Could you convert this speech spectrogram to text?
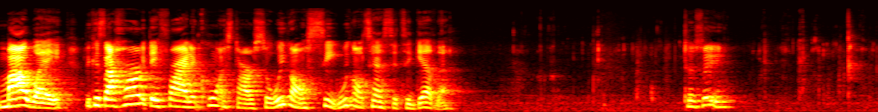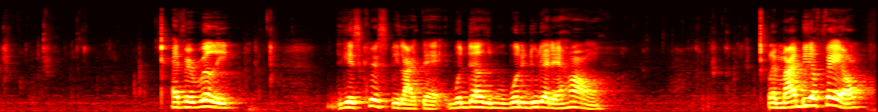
my way because I heard they fried in cornstarch. So we're going to see. We're going to test it together to see if it really gets crispy like that. What does would it do that at home? It might be a fail.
